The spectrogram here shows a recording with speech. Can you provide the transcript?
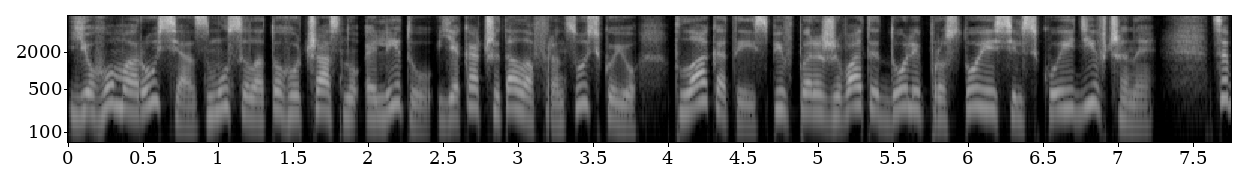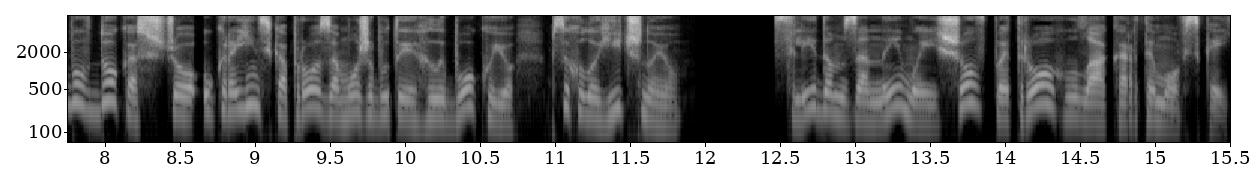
Його Маруся змусила тогочасну еліту, яка читала французькою, плакати і співпереживати долі простої сільської дівчини. Це був доказ, що українська проза може бути глибокою, психологічною. Слідом за ними йшов Петро Гулак Артемовський.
